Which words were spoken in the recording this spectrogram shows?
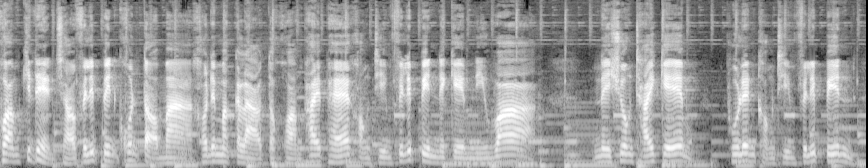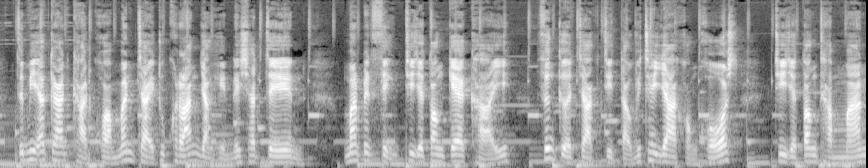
ความคิดเห็นชาวฟิลิปปินส์คนต่อมาเขาได้มากล่าวต่อความพ่ายแพ้ของทีมฟิลิปปินส์ในเกมนี้ว่า ในช่วงท้ายเกม ผู้เล่นของทีมฟิลิปปินส์จะมีอาการขาดความมั่นใจทุกครั้งอย่างเห็นได้ชัดเจน มันเป็นสิ่งที่จะต้องแก้ไข ซึ่งเกิดจากจิตวิทยาของโค้ชที่จะต้องทำมัน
